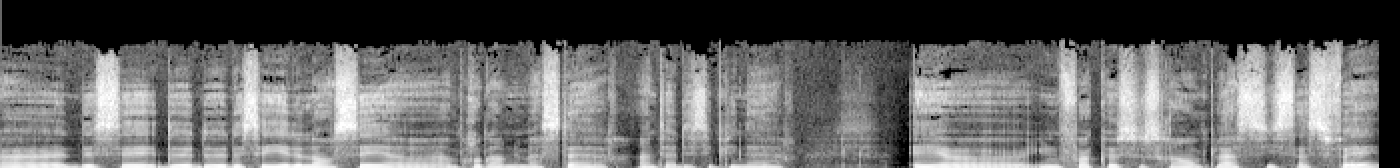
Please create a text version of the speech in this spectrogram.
euh, d'essayer de, de, d'essayer de lancer un, un programme de master interdisciplinaire. Et euh, une fois que ce sera en place, si ça se fait,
